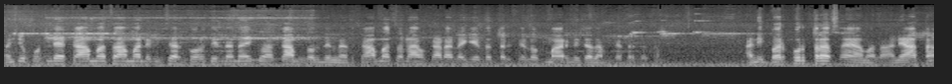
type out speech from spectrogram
म्हणजे कुठल्या कामाचा आम्हाला विचार करू दिला नाही किंवा काम करू दिलं नाही. कामाचं नाव काढायला गेलं तर ते लोक मारण्याच्या धमक्या देतात. आणि भरपूर त्रास आहे आम्हाला. आणि आता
